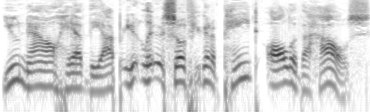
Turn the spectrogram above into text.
you now have the opportunity. So if you're going to paint all of the house,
